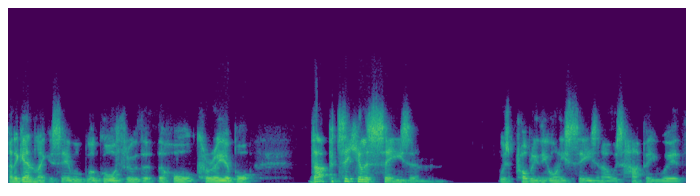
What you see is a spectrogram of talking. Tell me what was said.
and again, like you say, we'll we'll go through the the whole career, but that particular season was probably the only season I was happy with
